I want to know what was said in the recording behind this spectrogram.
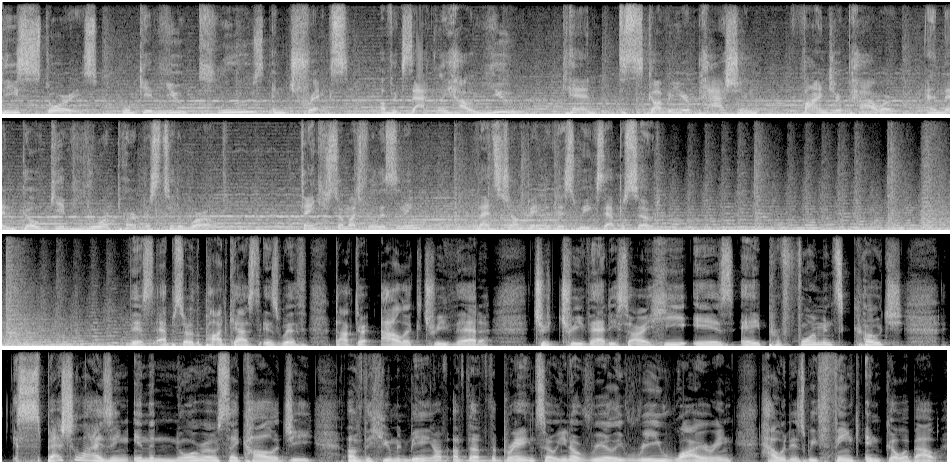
These stories will give you clues and tricks of exactly how you can discover your passion, find your power, and then go give your purpose to the world. Thank you so much for listening. Let's jump into this week's episode. This episode of the podcast is with Dr. Alec Trivedi. Trivedi, sorry. He is a performance coach specializing in the neuropsychology of the human being, of, of, of, the brain. So, you know, really rewiring how it is we think and go about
